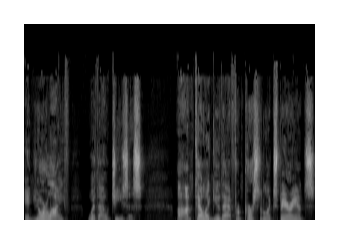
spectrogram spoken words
in your life without Jesus. Uh, I'm telling you that from personal experience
